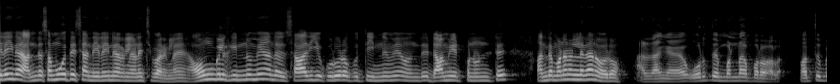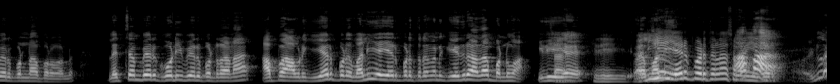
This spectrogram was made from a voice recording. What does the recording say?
இளைஞர் அந்த சமூகத்தை சார்ந்த இளைஞர்கள் நினச்சி பாருங்களேன். அவங்களுக்கு இன்னுமே அந்த சாதிய குரூரை பற்றி இன்னுமே வந்து டாமினேட் பண்ணணுன்ட்டு அந்த மனநிலை தானே வரும். அதாங்க ஒருத்தன் பண்ணால் பரவாயில்ல பத்து பேர் பண்ணால் பரவாயில்ல. லட்சம் பேர் கோடி பேர் பண்ணுறானா அப்போ அவனுக்கு ஏற்பட வலியை ஏற்படுத்துறவனுக்கு எதிராக தான் பண்ணுவான். இது வலியை ஏற்படுத்தலாம் சொல்லுவாங்க இல்ல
